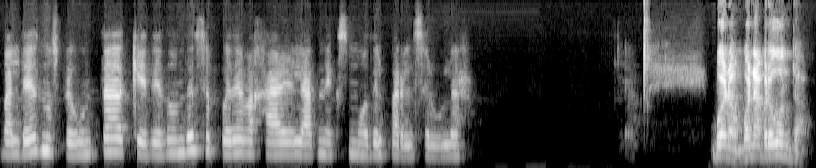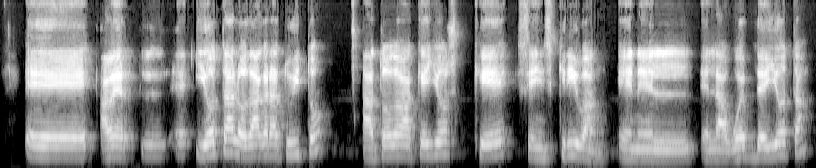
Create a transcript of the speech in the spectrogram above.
Valdés nos pregunta que de dónde se puede bajar el Adnex Model para el celular. Bueno, buena pregunta. Eh, a ver, eh, IOTA lo da gratuito a todos aquellos que se inscriban en, la web de IOTA,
